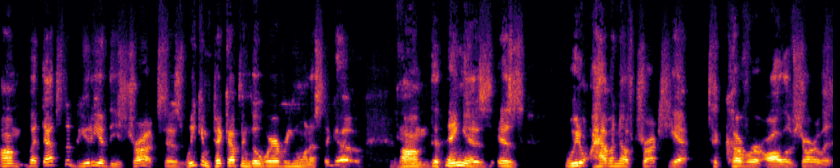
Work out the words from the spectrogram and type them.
Um, but that's the beauty of these trucks is we can pick up and go wherever you want us to go. Yeah. Um, the thing is, is we don't have enough trucks yet to cover all of Charlotte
